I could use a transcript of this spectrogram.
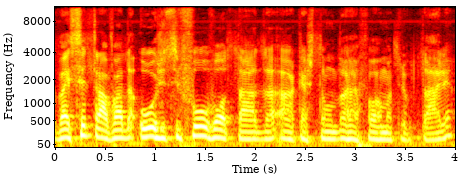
vai ser travada hoje, se for votada a questão da reforma tributária.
